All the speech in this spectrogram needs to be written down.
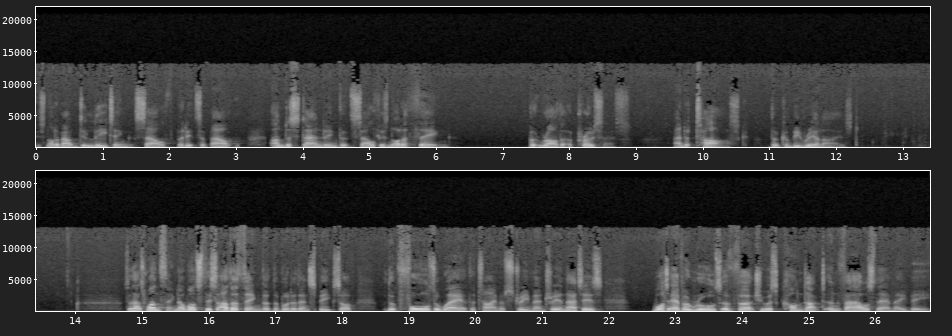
It's not about deleting self, but it's about understanding that self is not a thing, but rather a process and a task that can be realized. So that's one thing. Now, what's this other thing that the Buddha then speaks of? That falls away at the time of stream entry, and that is whatever rules of virtuous conduct and vows there may be.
